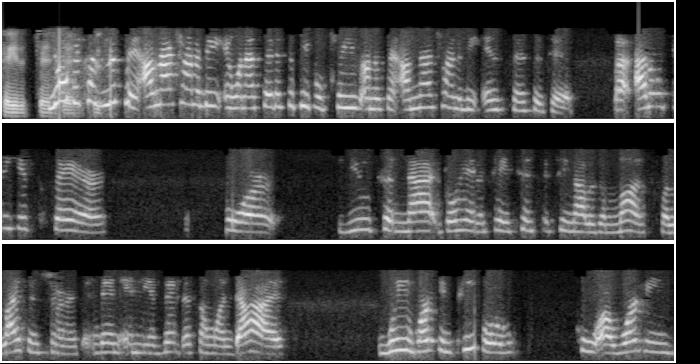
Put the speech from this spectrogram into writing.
paid attention. No, because to, listen, I'm not trying to be, and when I say this to people, please understand, I'm not trying to be insensitive, but I don't think it's fair for you to not go ahead and pay ten, fifteen dollars a month for life insurance, and then in the event that someone dies, we working people who are working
